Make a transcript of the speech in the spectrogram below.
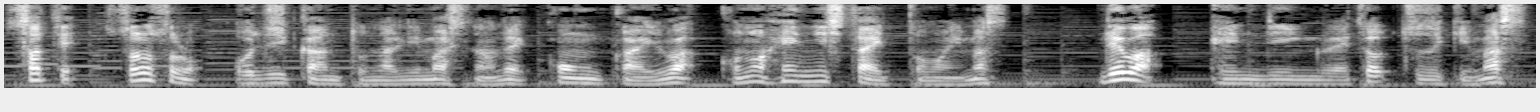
さて、そろそろお時間となりましたので、今回はこの辺にしたいと思います。では、エンディングへと続きます。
